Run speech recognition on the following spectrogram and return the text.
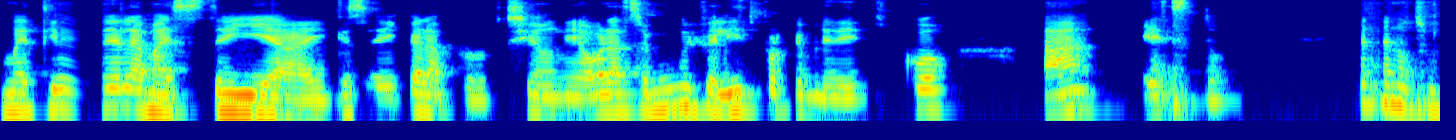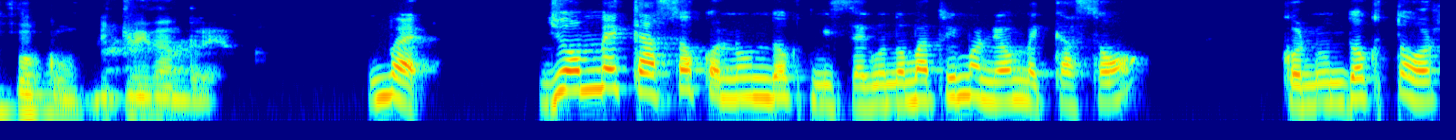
me tiene la maestría y que se dedica a la producción, y ahora soy muy feliz porque me dedico a esto. Cuéntanos un poco, mi querida Andrea. Bueno, yo me caso con un doctor, mi segundo matrimonio me casó con un doctor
